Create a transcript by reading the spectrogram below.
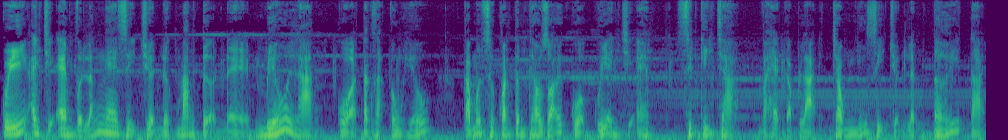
Quý anh chị em vừa lắng nghe dị truyện được mang tựa đề Miếu làng của tác giả Công Hiếu. Cảm ơn sự quan tâm theo dõi của quý anh chị em. Xin kính chào và hẹn gặp lại trong những dị truyện lần tới tại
